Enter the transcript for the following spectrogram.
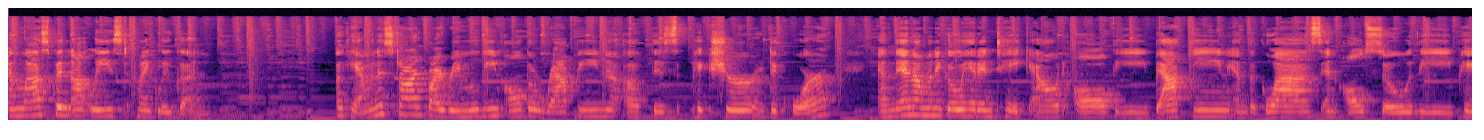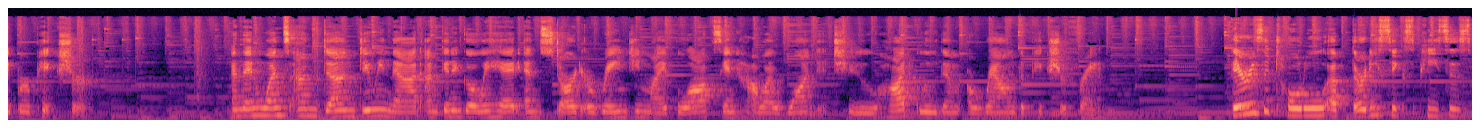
And last but not least, my glue gun. Okay, I'm to start by removing all the wrapping of this picture decor. And then I'm to go ahead and take out all the backing and the glass and also the paper picture. And then once I'm done doing that, I'm gonna go ahead and start arranging my blocks and how I want to hot glue them around the picture frame. There is a total of 36 pieces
